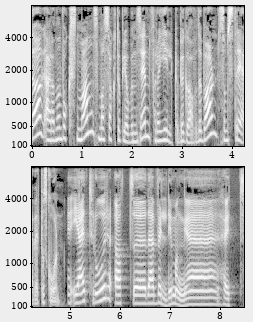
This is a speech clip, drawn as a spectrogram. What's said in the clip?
dag er han en voksen mann som har sagt opp jobben sin for å hjelpe begavede barn som strever på skolen. Jeg tror at eh, det er veldig mange høyt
